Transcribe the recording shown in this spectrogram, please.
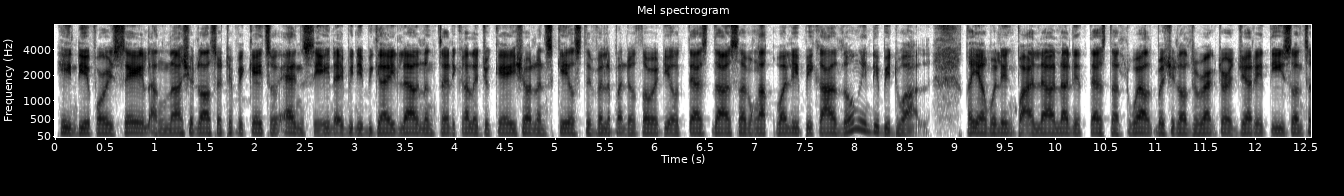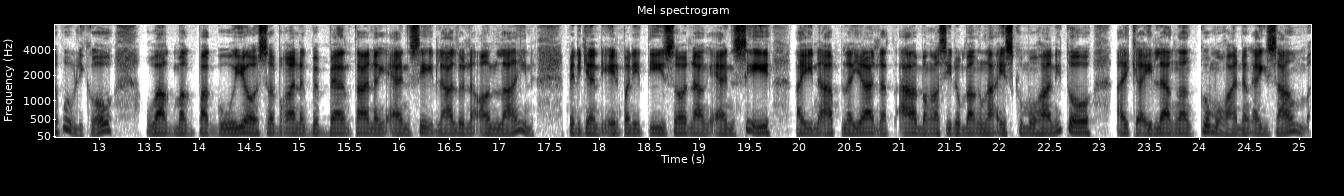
Hindi for sale ang National Certificates o NC na ibinibigay lang ng Technical Education and Skills Development Authority o TESDA sa mga kwalipikadong individual. Kaya muling paalala ni TESDA 12 Regional Director Jerry Tison sa publiko, huwag magpaguyo sa mga nagbebenta ng NC lalo na online. Binigyan din pa ni Tison ang NC ay ina-applyan at ang mga sinumang nais kumuha nito ay kailangang kumuha ng exam.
